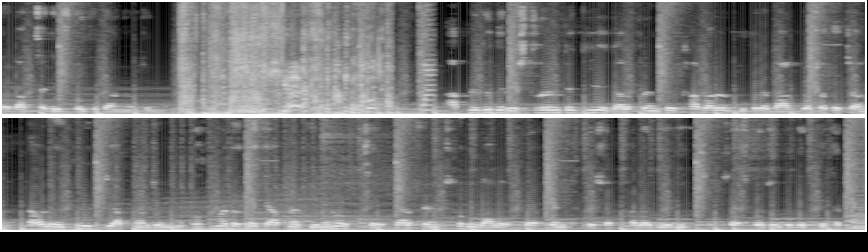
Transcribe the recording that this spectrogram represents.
তার বাচ্চাকে স্কুল থেকে আনার জন্য। আপনি যদি রেস্টুরেন্টে গিয়ে গার্লফ্রেন্ডের খাবারের ভিতরে বাঘ বসাতে চান তাহলে এই ক্লিপটি আপনার জন্য। প্রথমত দেখে আপনার কি মনে হচ্ছে? গার্লফ্রেন্ড খুবই ভালো গার্লফ্রেন্ডকে সব খাবার দিয়ে দিচ্ছে। শেষ পর্যন্ত দেখতে থাকুন।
